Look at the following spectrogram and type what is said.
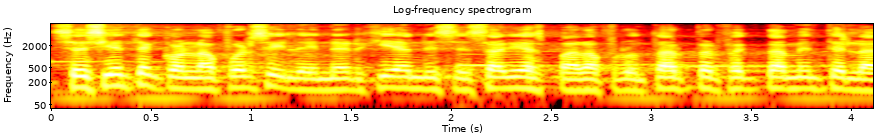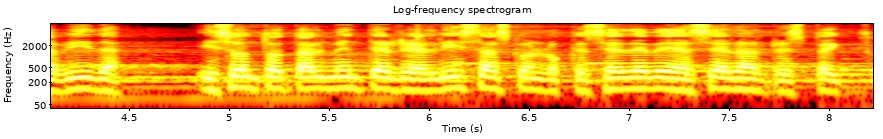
Se sienten con la fuerza y la energía necesarias para afrontar perfectamente la vida y son totalmente realistas con lo que se debe hacer al respecto.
